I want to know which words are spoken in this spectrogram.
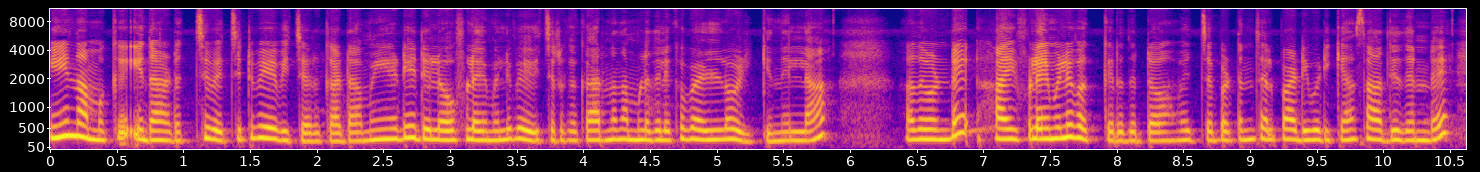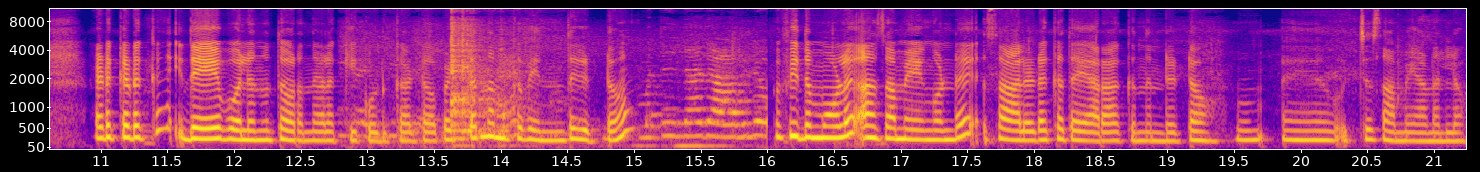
ഇനി നമുക്ക് ഇത് അടച്ച് വെച്ചിട്ട് വേവിച്ചെടുക്കാം കേട്ടോ. മീഡിയം ലോ ഫ്ലെയിമിൽ വേവിച്ചെടുക്കുക. കാരണം നമ്മളിതിലേക്ക് വെള്ളം ഒഴിക്കുന്നില്ല. അതുകൊണ്ട് ഹൈ ഫ്ലെയിമിൽ വെക്കരുത് കേട്ടോ വെച്ച പെട്ടെന്ന് ചിലപ്പോൾ അടി പിടിക്കാൻ സാധ്യതയുണ്ട്. ഇടയ്ക്കിടയ്ക്ക് ഇതേപോലെ ഒന്ന് തുറന്നിളക്കി കൊടുക്കാം കേട്ടോ പെട്ടെന്ന് നമുക്ക് വെന്ത് കിട്ടും. ഫിദമോൾ ആ സമയം കൊണ്ട് സാലഡൊക്കെ തയ്യാറാക്കുന്നുണ്ട് കേട്ടോ അപ്പം ഉച്ച സമയമാണല്ലോ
